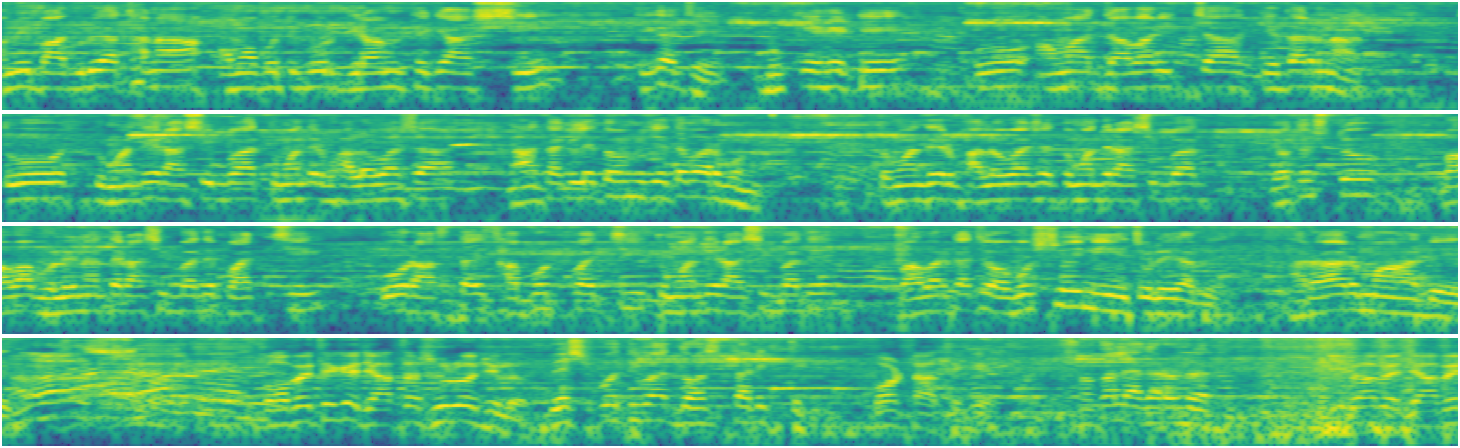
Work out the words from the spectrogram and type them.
আমি বাদুরিয়া থানা অমাপতিপুর গ্রাম থেকে আসছি, ঠিক আছে? বুকে হেঁটে ও আমার যাওয়ার ইচ্ছা কেদারনাথ। তো তোমাদের আশীর্বাদ, তোমাদের ভালোবাসা না থাকলে তো আমি যেতে পারব না। তোমাদের ভালোবাসা, তোমাদের আশীর্বাদ যথেষ্ট বাবা ভোলেনাথের আশীর্বাদে পাচ্ছি ও রাস্তায় সাপোর্ট পাচ্ছি তোমাদের আশীর্বাদে বাবার কাছে অবশ্যই নিয়ে চলে যাবে। হর আর মহাদেব। কবে থেকে যাত্রা শুরু হয়েছিল? বৃহস্পতিবার দশ তারিখ থেকে। কটা থেকে? সকাল এগারোটা থেকে। কীভাবে যাবে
